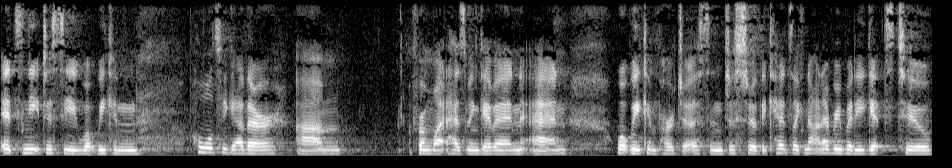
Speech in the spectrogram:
it's neat to see what we can pull together um, from what has been given and what we can purchase and just show the kids like not everybody gets to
